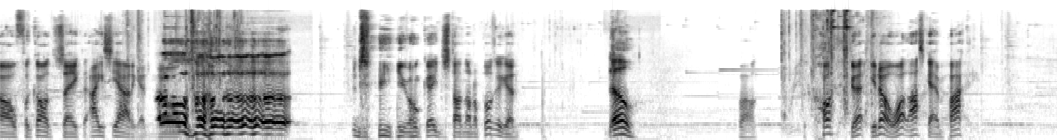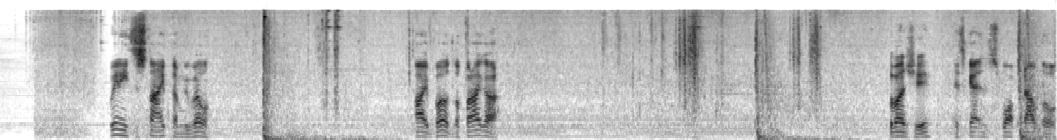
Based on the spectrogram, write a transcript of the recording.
Oh, for God's sake, the ICR again. No. You okay? Just stand on a plug again. no. Well, you know what? That's getting packed. We need to snipe them, we will. Hi, bud, look what I got. The Banshee. It's getting swapped out, though.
